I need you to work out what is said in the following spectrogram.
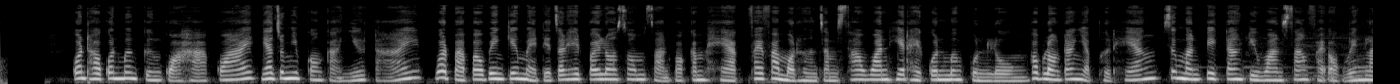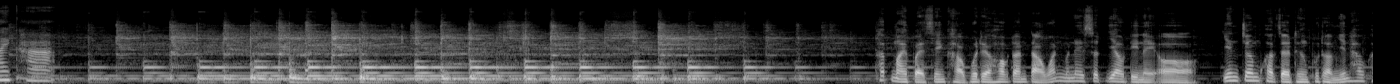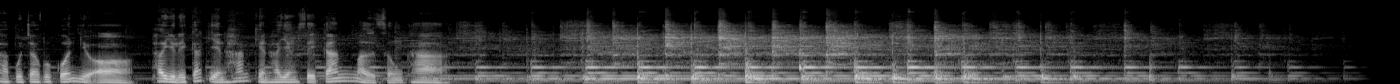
ก้นเท้าก้นเมืองกึ่งกว่าหากวายงานจะมีกองกลางยื้อตาย วัดป่าเปาเว้งเกี้ยงใหม่เดี๋ยวจะเฮ็ดป้อยรอซ่อมสารปอกกำแหกไฟฟ้าหมดเหิงจำเศร้าวันเฮ็ดให้ก้นเมืองกุนลงครอบรองตั้งหยับเผิดแห้ง ซึ่งมันปีกตั้งตีวานสร้างไฟออกเว้งไล่ค่ะทับหมายปล่อยเสียงข่าวผู้เดียวฮอกดันตาวันมาในสุดยาวตีในออ ยินจมขับใจถึงผู้ถ่อมยินเฮาคากูเจ้ากูก้นอยู่ออเฮาอยู่ลิกัดเย็นห้ามเขียนหายังสีกันเหมือสงคา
